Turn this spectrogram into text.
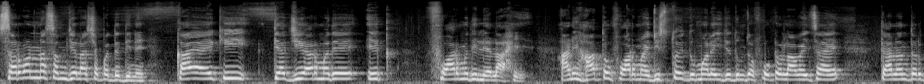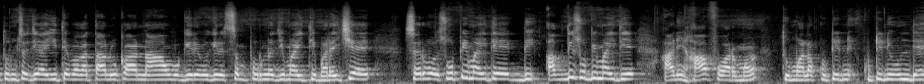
सर्वांना समजेल अशा पद्धतीने. काय आहे की त्या जी आरमध्ये एक फॉर्म दिलेला आहे. आणि हा तो फॉर्म आहे. दिसतोय तुम्हाला इथे तुमचा फोटो लावायचा आहे. त्यानंतर तुमचं जे आहे इथे बघा तालुका नाव वगैरे वगैरे संपूर्ण जी माहिती भरायची आहे सर्व सोपी माहिती आहे अगदी अगदी सोपी माहिती आहे. आणि हा फॉर्म तुम्हाला कुठे ने कुठे नेऊन द्या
